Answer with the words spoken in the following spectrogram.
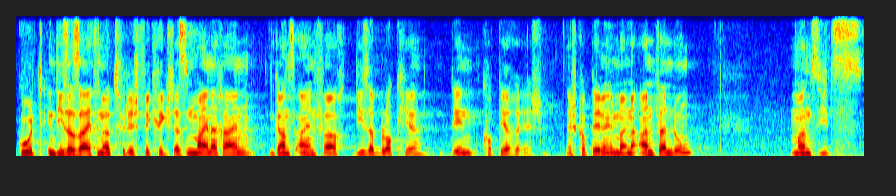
Gut, in dieser Seite natürlich, wie kriege ich das in meine rein? Ganz einfach, dieser Block hier, den kopiere ich. Ich kopiere den in meine Anwendung. Man sieht es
